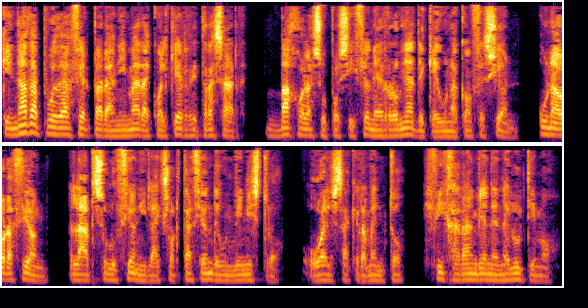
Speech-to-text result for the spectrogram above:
Que nada pueda hacer para animar a cualquier retrasar, bajo la suposición errónea de que una confesión, una oración, la absolución y la exhortación de un ministro, o el sacramento, fijarán bien en el último,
